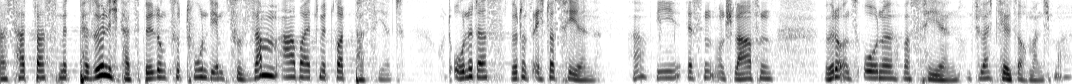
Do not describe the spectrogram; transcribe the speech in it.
Das hat was mit Persönlichkeitsbildung zu tun, die im Zusammenarbeit mit Gott passiert. Und ohne das wird uns echt was fehlen. Ja, wie Essen und Schlafen würde uns ohne was fehlen. Und vielleicht fehlt es auch manchmal.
